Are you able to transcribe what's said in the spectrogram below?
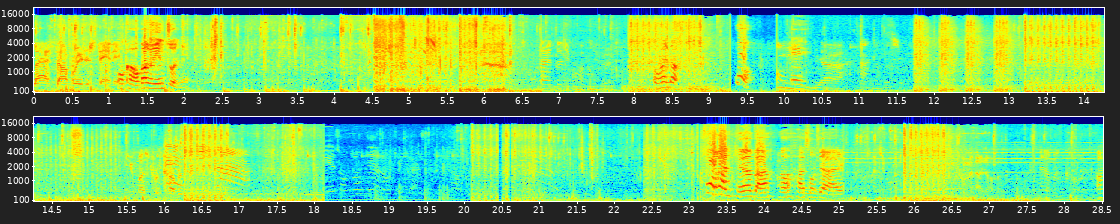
last operator standing. 我靠，我刚刚有点准耶。在这地方好机会。我看到，哇，哎、呀，？You must recover. 我干，没办法，啊，他冲下来了。哦，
